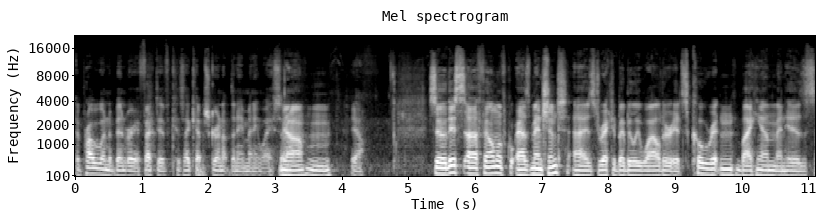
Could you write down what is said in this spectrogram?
it probably wouldn't have been very effective because I kept screwing up the name anyway. So Yeah. mm. yeah. So this uh, film, of course, as mentioned, uh, is directed by Billy Wilder. It's co-written by him and his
